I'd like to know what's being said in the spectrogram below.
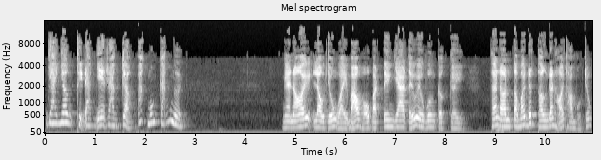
giai nhân thì đang nhe răng trợn mắt muốn cắn người. Nghe nói lâu chủ quầy bảo hộ bạch tiên gia tiểu yêu vương cực kỳ. Thế nên ta mới đích thân đến hỏi thăm một chút.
